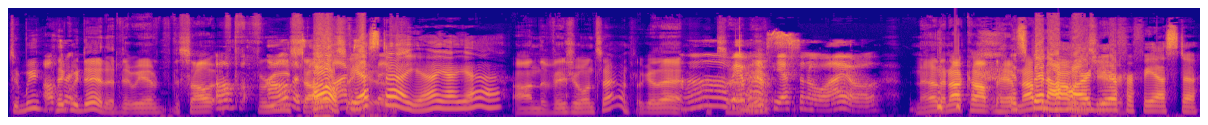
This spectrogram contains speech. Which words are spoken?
did we? I think three- we did. We have the solid All- three all of solid Oh, Fiesta. Yeah, yeah, yeah. on the visual and sound. Look at that. Oh, It's, we uh, haven't had fiesta in a while. No, they're not com. They have It's not been a hard this year for Fiesta.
